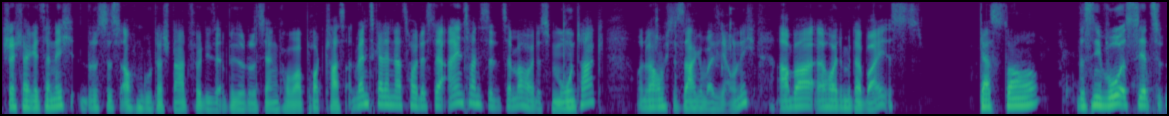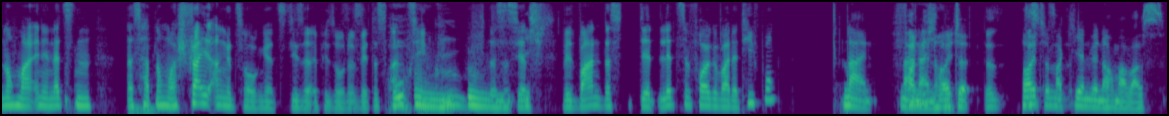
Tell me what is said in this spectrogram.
schlechter geht's ja nicht. Das ist auch ein guter Start für diese Episode des Young Power Podcast Adventskalenders. Heute ist der 21. Dezember, heute ist Montag. Und warum ich das sage, weiß ich auch nicht. Aber äh, heute mit dabei ist. Gaston. Das Niveau ist jetzt nochmal in den letzten. Es hat nochmal steil angezogen jetzt, diese Episode. Wird es anziehen. Uh, Das ist jetzt. Wir waren, das, die letzte Folge war der Tiefpunkt. Nein, nein, nein, heute. Das, das, heute markieren wir nochmal was.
